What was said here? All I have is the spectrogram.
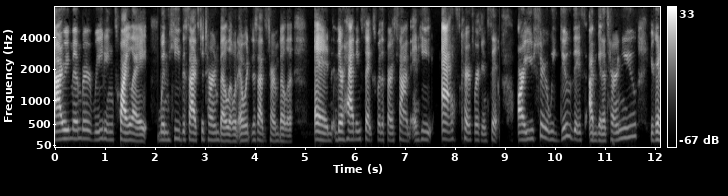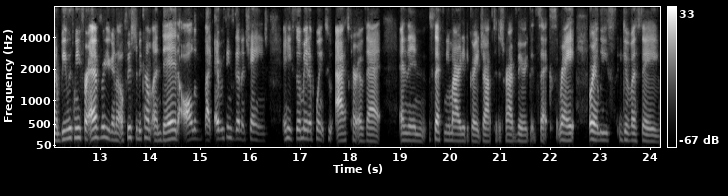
I remember reading Twilight when he decides to turn Bella, when Edward decides to turn Bella, and they're having sex for the first time, and he asks her for consent. Are you sure we do this? I'm gonna turn you. You're gonna be with me forever. You're gonna officially become undead. All of like everything's gonna change. And he still made a point to ask her of that. And then Stephenie Meyer did a great job to describe very good sex, right? Or at least give us a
